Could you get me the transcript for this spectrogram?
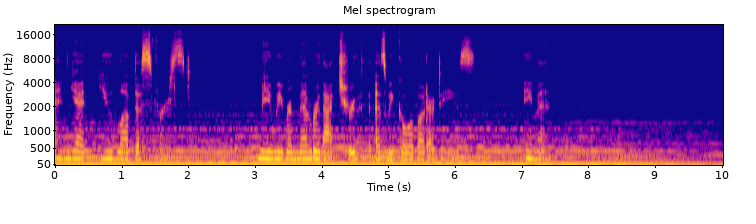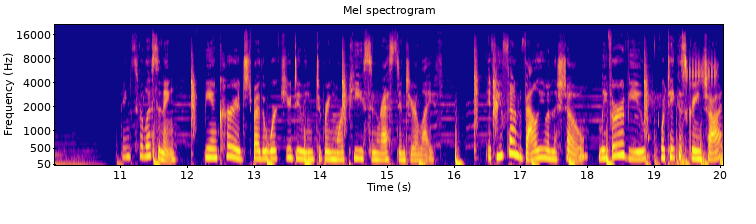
and yet you loved us first. May we remember that truth as we go about our days. Amen. Thanks for listening. Be encouraged by the work you're doing to bring more peace and rest into your life. If you found value in the show, leave a review or take a screenshot,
